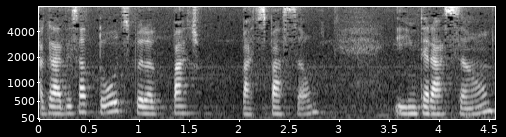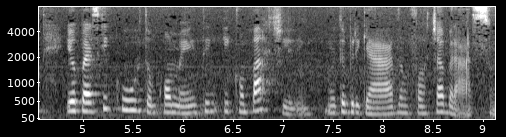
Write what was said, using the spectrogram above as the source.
Agradeço a todos pela participação e interação. E eu peço que curtam, comentem e compartilhem. Muito obrigada, um forte abraço.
